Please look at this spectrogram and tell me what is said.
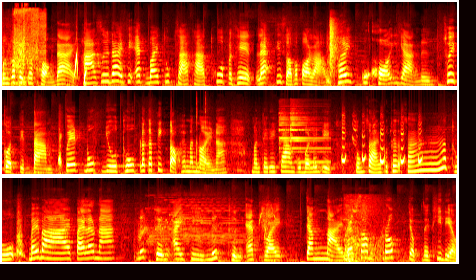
มึงก็เป็นเจ้าของได้ หาซื้อได้ที่แอดไว้ทุกสาขาทั่วประเทศ และที่สปปลาวเฮ้ยกูขออีกอย่างหนึ่งช่วยกดติดตาม Facebook YouTube แล้วก็ TikTok ให้มันหน่อยนะ มันจะได้จ้างกูมาเล่นอีก สงสารกูเถอะสาธุบายบายไปแล้วนะ นึกถึงไอทีนึกถึงแอดไว้จำหน่ายและซ่อมครบจบในที่เดียว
